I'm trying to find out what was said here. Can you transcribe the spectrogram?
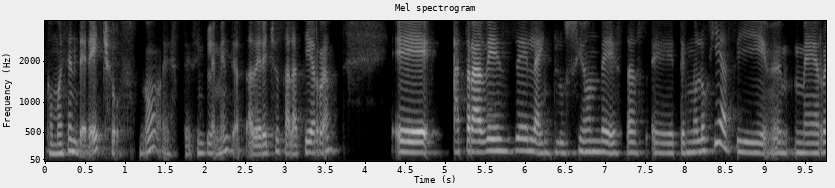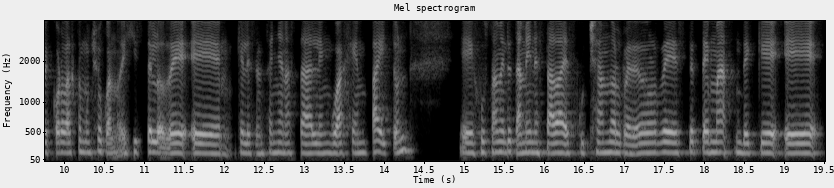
como es en derechos, ¿no? Este, simplemente hasta derechos a la tierra. Eh, a través de la inclusión de estas eh, tecnologías. Y me recordaste mucho cuando dijiste lo de eh, que les enseñan hasta lenguaje en Python. justamente también estaba escuchando alrededor de este tema de que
